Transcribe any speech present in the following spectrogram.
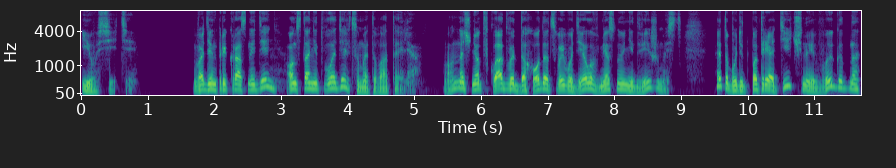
Ио-Сити. В один прекрасный день он станет владельцем этого отеля. Он начнет вкладывать доходы от своего дела в местную недвижимость. Это будет патриотично и выгодно,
